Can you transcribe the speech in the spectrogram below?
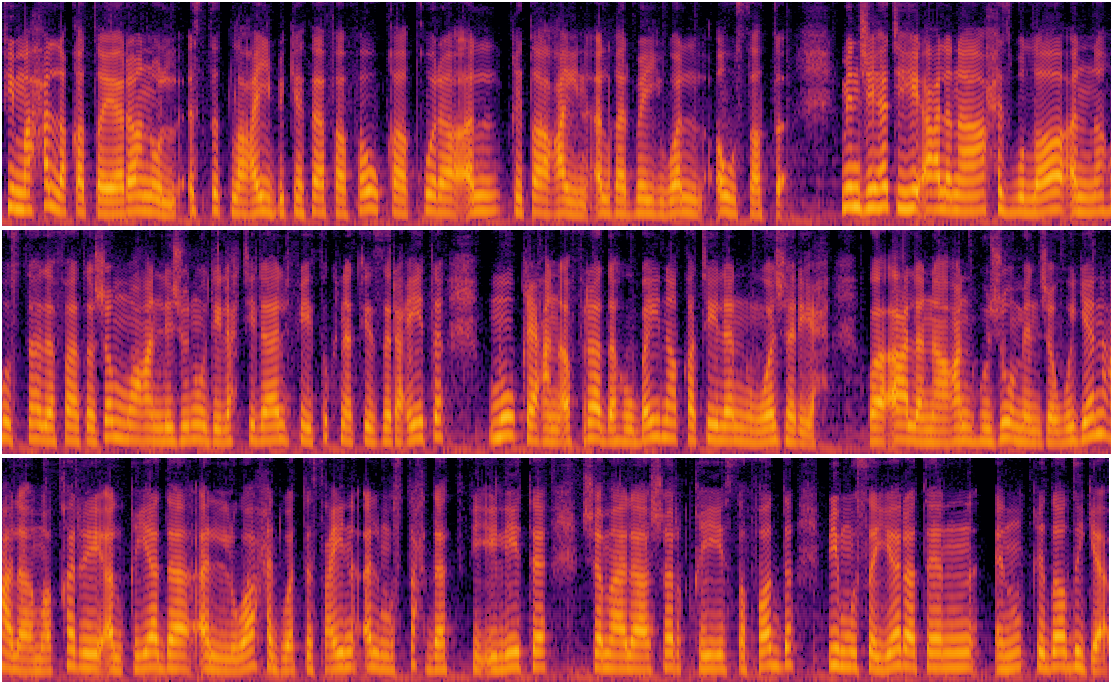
فيما حلق الطيران الاستطلاعي بكثافة فوق قرى القطاعين الغربي والأوسط. من جهته أعلن حزب الله أنه استهدف تجمعا لجنود الاحتلال في ثكنة زرعيت موقعا أفراده بين قتيل وجريح وأعلن عن هجوم جوي على مقر القيادة الواحد والتسعين المستحدث في إليت شمال شرق صفد بمسيرة انقضاضية.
